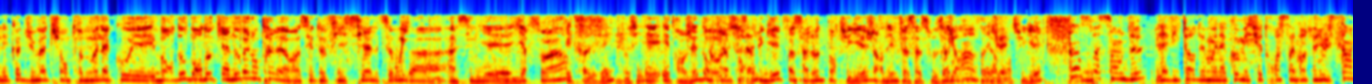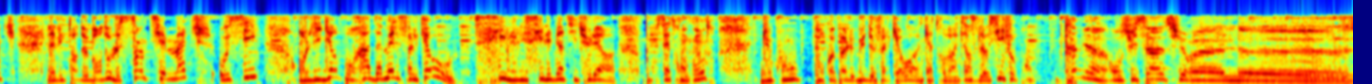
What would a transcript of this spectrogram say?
les codes du match entre Monaco et Bordeaux. Bordeaux qui a un nouvel entraîneur. hein, c'est officiel. Ça Oui. vous a, a signé hier soir. Étranger aussi. Et étranger, donc un portugais face à un autre portugais. Jardim face à Souza. Il y aura un duel. portugais. 1,62 la victoire de Monaco, messieurs 3,50 le nul, 5 la victoire de Bordeaux, le centième match aussi en Ligue 1 pour Radamel Falcao. S'il est bien titulaire pour cette rencontre, du coup, pourquoi pas le but de Falcao, 1,95 là aussi il faut prendre. Très bien, on suit ça sur euh, le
